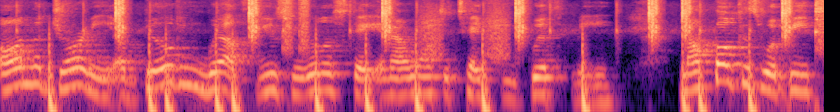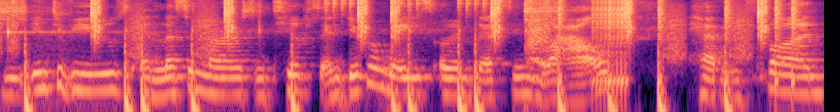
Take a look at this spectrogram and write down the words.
on the journey of building wealth using real estate, and I want to take you with me. My focus will be to interviews and lesson learns and tips and different ways of investing while having fun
